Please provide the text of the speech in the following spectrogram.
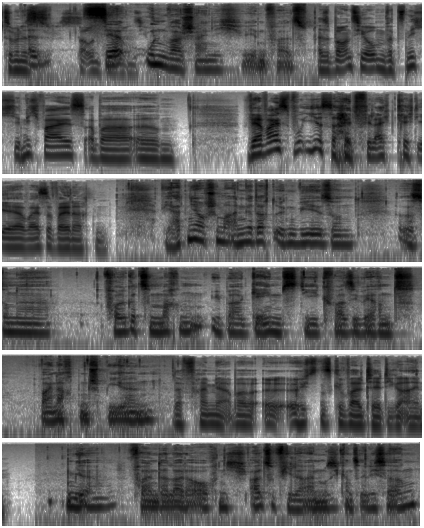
Zumindest Also, bei uns sehr hier oben. unwahrscheinlich, jedenfalls. Also bei uns hier oben wird's nicht, nicht weiß, aber ähm, wer weiß, wo ihr seid. Vielleicht kriegt ihr ja weiße Weihnachten. Wir hatten ja auch schon mal angedacht, irgendwie so, ein, so eine Folge zu machen über Games, die quasi während Weihnachten spielen. Da fallen mir aber äh, höchstens Gewalttätige ein. Mir fallen da leider auch nicht allzu viele ein, muss ich ganz ehrlich sagen.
